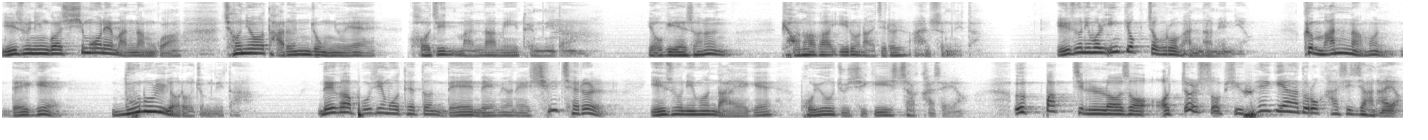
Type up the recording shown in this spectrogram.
예수님과 시몬의 만남과 전혀 다른 종류의 거짓 만남이 됩니다. 여기에서는 변화가 일어나지를 않습니다. 예수님을 인격적으로 만나면요. 그 만남은 내게 눈을 열어줍니다. 내가 보지 못했던 내 내면의 실체를 예수님은 나에게 보여주시기 시작하세요. 윽박질러서 어쩔 수 없이 회개하도록 하시지 않아요.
